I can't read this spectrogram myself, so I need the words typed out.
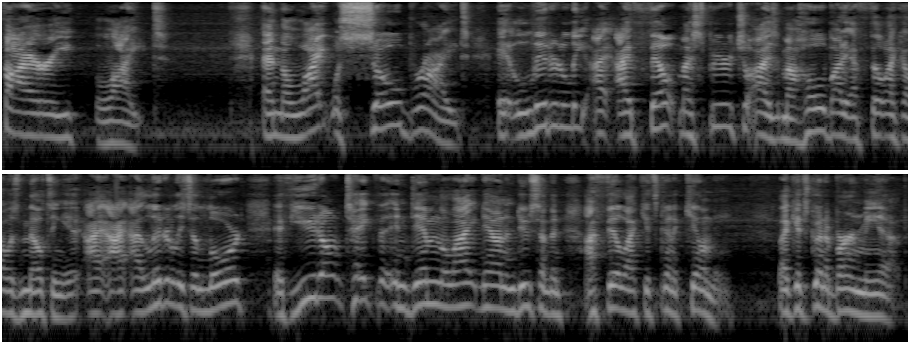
fiery light. And the light was so bright, it literally, I, I felt my spiritual eyes, my whole body, I felt like I was melting. It, I, I, I literally said, Lord, if you don't take the and dim the light down and do something, I feel like it's going to kill me, like it's going to burn me up.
